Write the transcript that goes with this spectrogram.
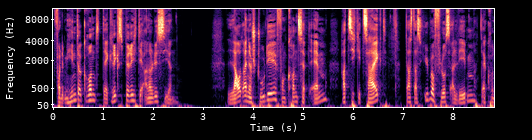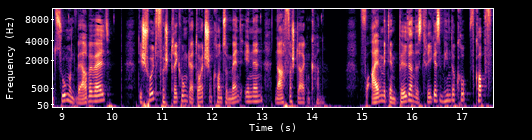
vor dem Hintergrund der Kriegsberichte analysieren. Laut einer Studie von Concept M hat sich gezeigt, dass das Überflusserleben der Konsum und Werbewelt die Schuldverstrickung der deutschen KonsumentInnen nach verstärken kann. Vor allem mit den Bildern des Krieges im Hinterkopf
